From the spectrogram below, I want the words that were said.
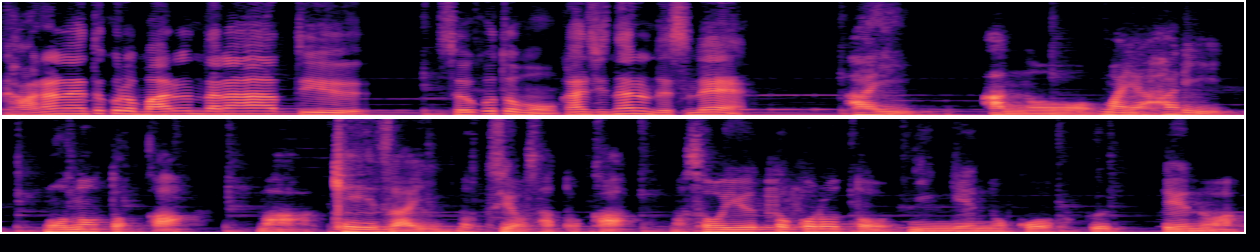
変わらないところもあるんだなっていうそういうこともお感じになるんですね。はいあのまあ、やはり物とか、まあ、経済の強さとか、まあ、そういうところと人間の幸福っていうのは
